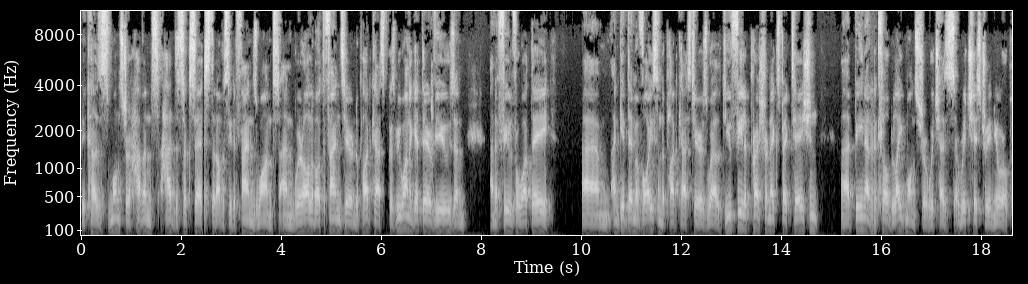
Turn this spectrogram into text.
because Munster haven't had the success that obviously the fans want. And we're all about the fans here in the podcast because we want to get their views and, and a feel for what they, um, and give them a voice on the podcast here as well. Do you feel a pressure and expectation uh, being at a club like Munster, which has a rich history in Europe?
